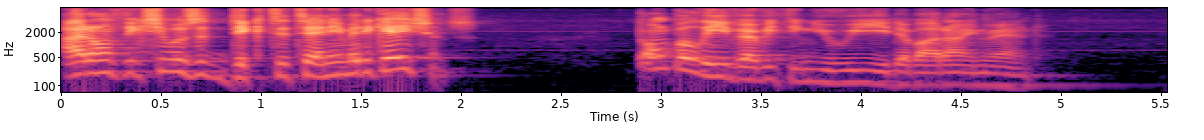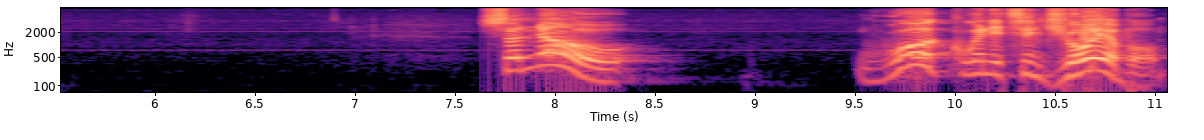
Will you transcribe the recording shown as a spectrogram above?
I don't think she was addicted to any medications. Don't believe everything you read about Ayn Rand. So, no, work when it's enjoyable,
